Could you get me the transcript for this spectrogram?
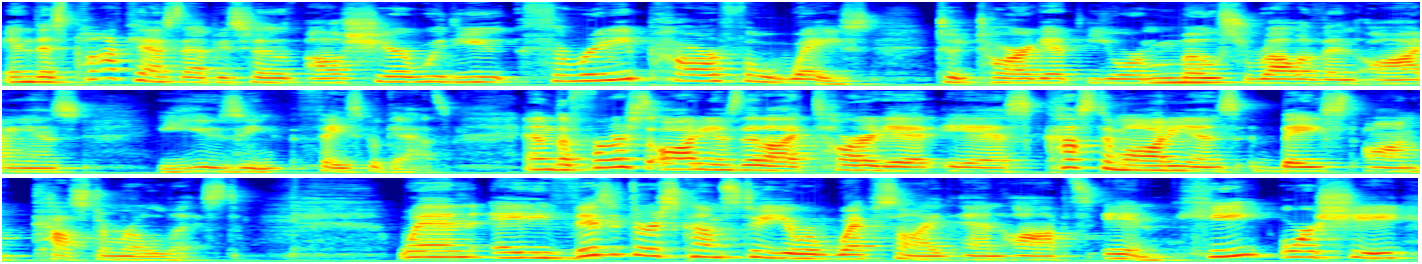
In this podcast episode, I'll share with you three powerful ways to target your most relevant audience using Facebook ads. And the first audience that I target is custom audience based on customer list. When a visitor comes to your website and opts in, he or she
